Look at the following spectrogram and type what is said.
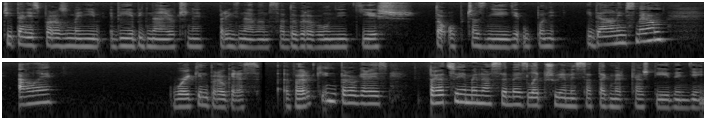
Čítanie s porozumením vie byť náročné, priznávam sa dobrovoľne, tiež to občas nejde úplne ideálnym smerom, ale work in progress. Work in progress, pracujeme na sebe, zlepšujeme sa takmer každý jeden deň.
